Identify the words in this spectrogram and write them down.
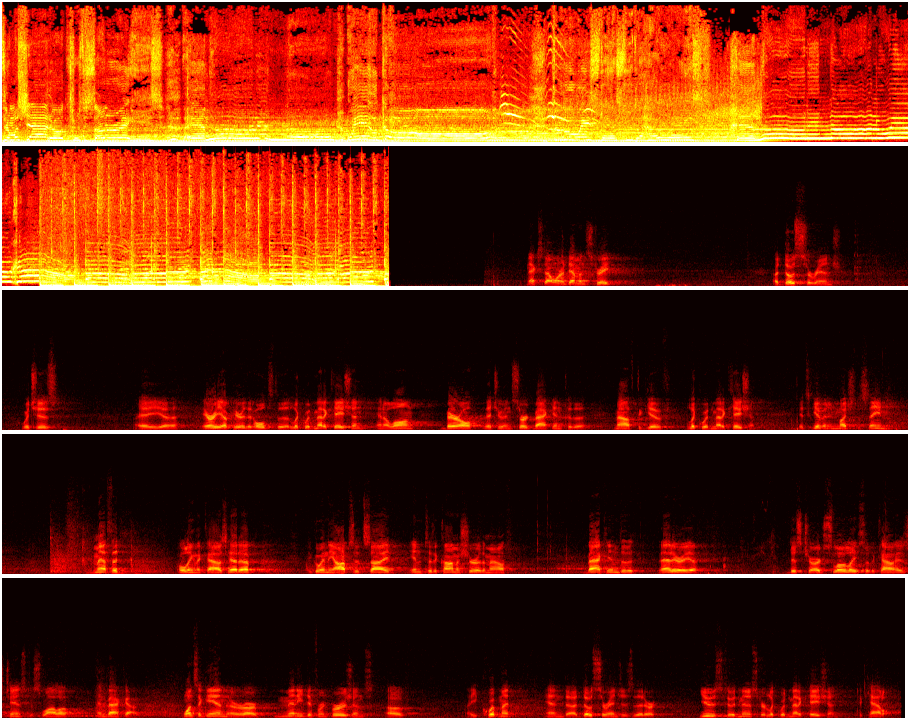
Till my shadow turns to sun rays. And on and on we'll go through the wastelands, through the highways, and on. Next, I want to demonstrate a dose syringe, which is a uh, area up here that holds the liquid medication and a long barrel that you insert back into the mouth to give liquid medication. It's given in much the same method, holding the cow's head up. You go in the opposite side into the commissure of the mouth, back into the, that area, discharge slowly so the cow has a chance to swallow and back out. Once again, there are many different versions of equipment and uh, dose syringes that are used to administer liquid medication to cattle.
